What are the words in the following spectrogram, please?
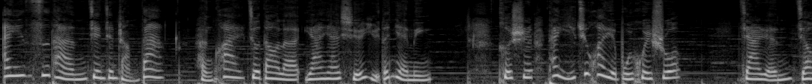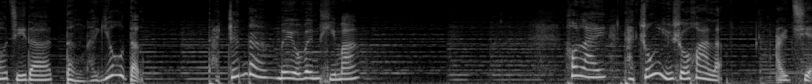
爱因斯坦渐渐长大，很快就到了牙牙学语的年龄，可是他一句话也不会说。家人焦急的等了又等，他真的没有问题吗？后来，他终于说话了，而且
